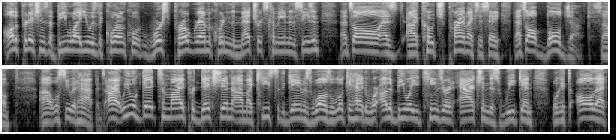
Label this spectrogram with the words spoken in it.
all the predictions that BYU is the quote unquote worst program according to the metrics coming into the season. That's all as uh, Coach Prime likes to say, that's all bull junk. So uh, we'll see what happens. All right, we will get to my prediction, uh, my keys to the game, as well as a look ahead to where other BYU teams are in action this weekend. We'll get to all that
